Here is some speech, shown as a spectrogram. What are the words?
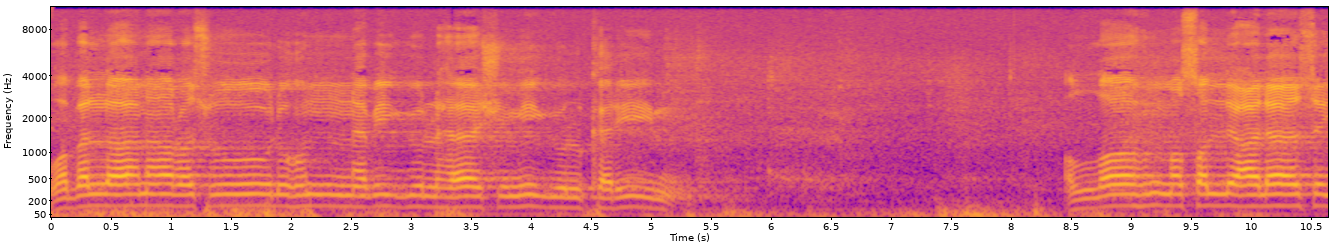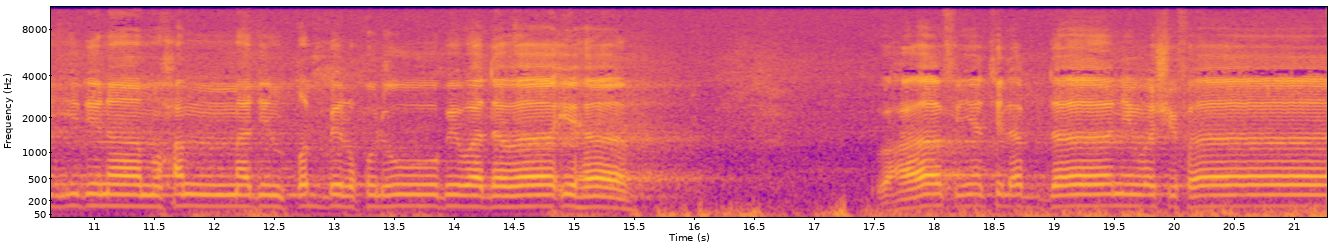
وبلغنا رسوله النبي الهاشمي الكريم. اللهم صل على سيدنا محمد طب القلوب ودوائها. وعافية الأبدان وشفائها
